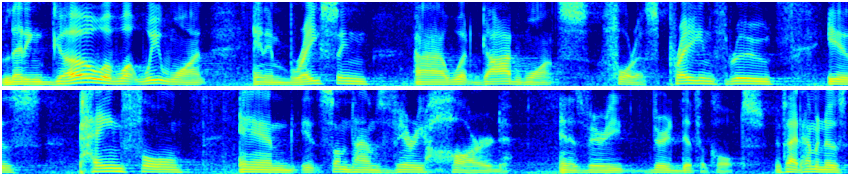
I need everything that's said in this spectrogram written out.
letting go of what we want, and embracing uh, what God wants for us. Praying through is painful and it's sometimes very hard and it's very very difficult. In fact, how many knows,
